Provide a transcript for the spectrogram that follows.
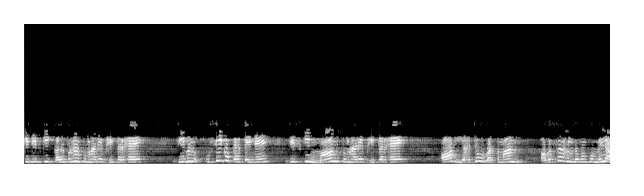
कि जिसकी कल्पना तुम्हारे भीतर है, जीवन उसी को कहते हैं जिसकी मांग तुम्हारे भीतर है। और यह जो वर्तमान अवसर हम लोगों को मिला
